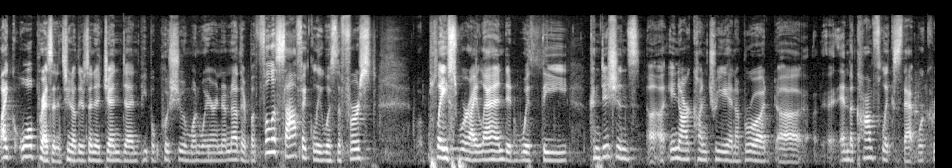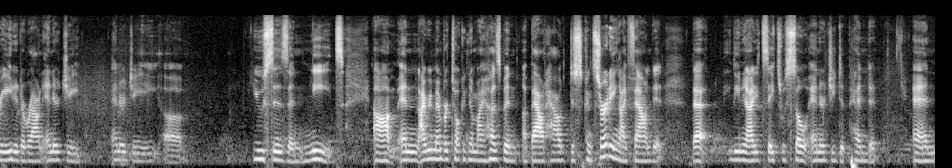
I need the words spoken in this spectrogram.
like all presidents, you know, there's an agenda and people push you in one way or in another. But philosophically was the first place where I landed with the conditions uh, in our country and abroad uh, and the conflicts that were created around energy, energy uh, uses and needs. Um, and I remember talking to my husband about how disconcerting I found it that the United States was so energy dependent and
